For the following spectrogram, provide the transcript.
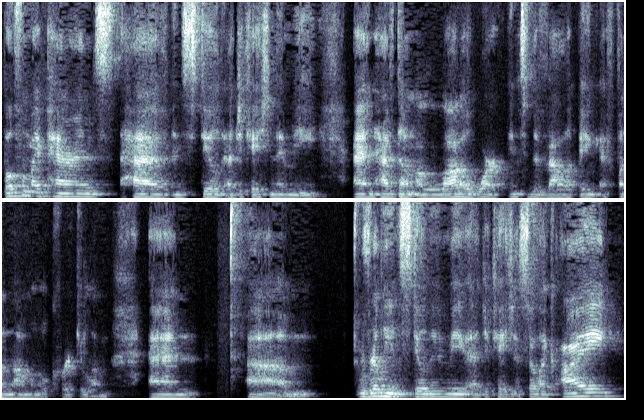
both of my parents have instilled education in me and have done a lot of work into developing a phenomenal curriculum and um, really instilled in me education. So like I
